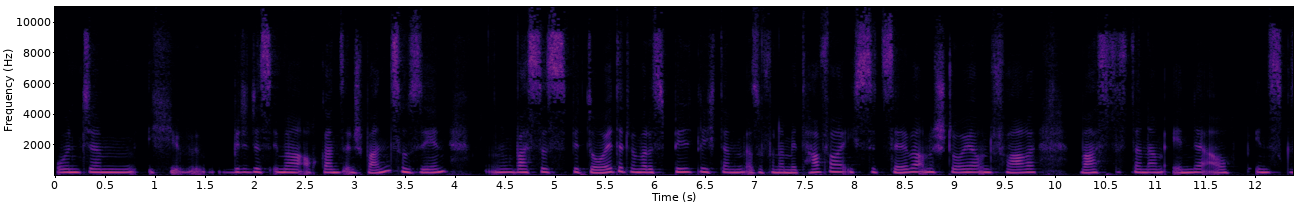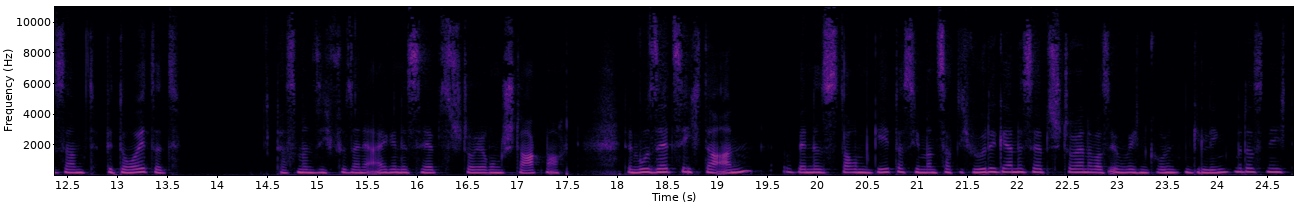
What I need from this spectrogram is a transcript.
Und ähm, ich bitte das immer auch ganz entspannt zu sehen, was das bedeutet, wenn man das bildlich dann, also von der Metapher, ich sitze selber am Steuer und fahre, was das dann am Ende auch insgesamt bedeutet, dass man sich für seine eigene Selbststeuerung stark macht. Denn wo setze ich da an? Wenn es darum geht, dass jemand sagt, ich würde gerne selbst steuern, aber aus irgendwelchen Gründen gelingt mir das nicht.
